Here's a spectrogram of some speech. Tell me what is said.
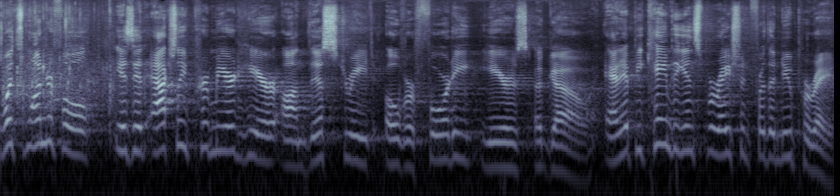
What's wonderful is it actually premiered here on this street over 40 years ago, and it became the inspiration for the new parade.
